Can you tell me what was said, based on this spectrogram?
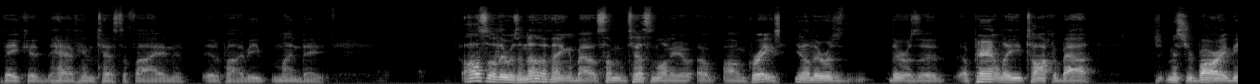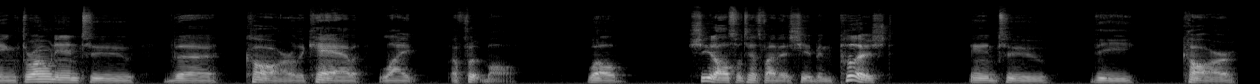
they could have him testify, and it, will probably be Monday. Also, there was another thing about some of the testimony of, of, on Grace. You know, there was there was a apparently talk about Mr. Jabbari being thrown into the car, the cab, like a football. Well, she had also testified that she had been pushed into the car,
